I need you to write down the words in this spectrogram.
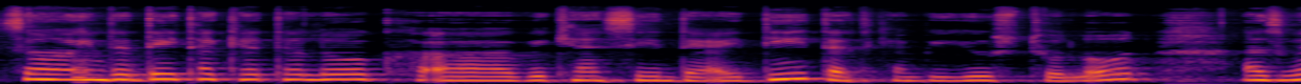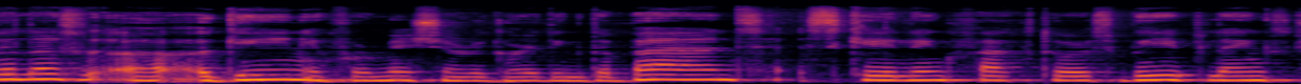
So in the data catalog, uh, we can see the ID that can be used to load, as well as uh, again information regarding the bands, scaling factors, wavelengths,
